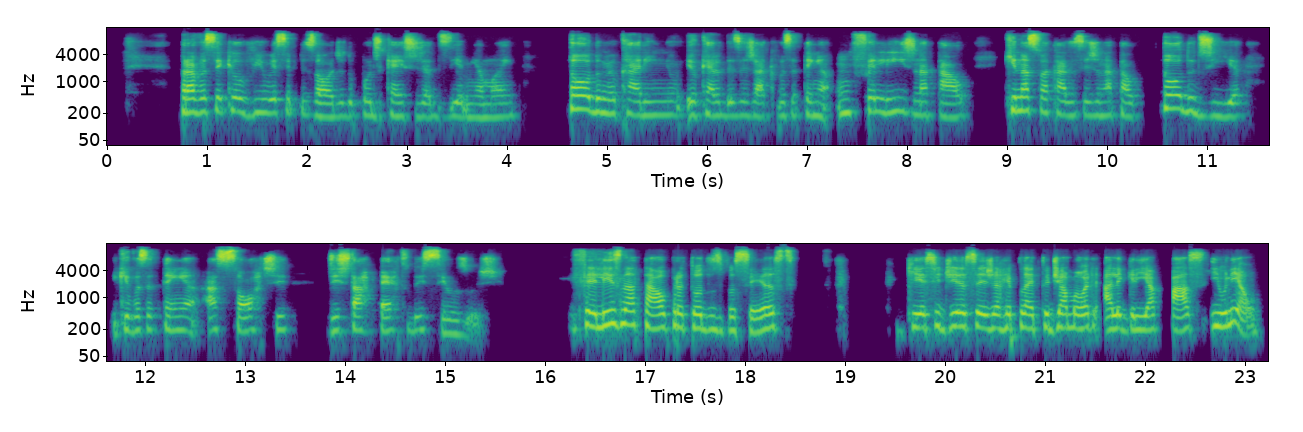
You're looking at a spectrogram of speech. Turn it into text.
Para você que ouviu esse episódio do podcast Já Dizia Minha Mãe, todo o meu carinho, eu quero desejar que você tenha um feliz Natal, que na sua casa seja Natal todo dia e que você tenha a sorte de estar perto dos seus hoje. Feliz Natal para todos vocês que esse dia seja repleto de amor, alegria, paz e união.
